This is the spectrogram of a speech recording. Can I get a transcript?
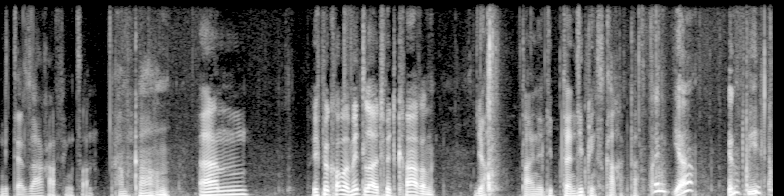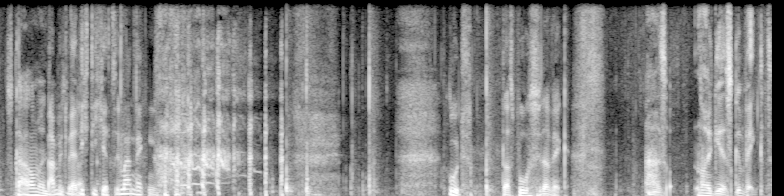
Mit der Sarah fängt's an. Am Karen. Ähm, Ich bekomme Mitleid mit Karen. ja, deine, Lieb dein Lieblingscharakter. Ein, ja, irgendwie ist Karen mein Damit werde ich dich jetzt immer necken. Gut, das Buch ist wieder weg. Also, Neugier ist geweckt.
